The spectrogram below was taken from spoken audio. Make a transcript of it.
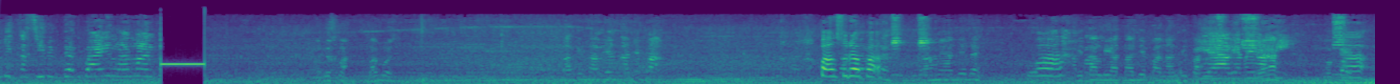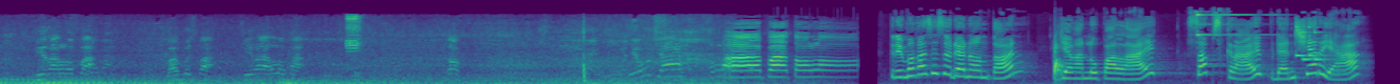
Lu dikasih dia dibayarin lah nantang. Bagus pak, bagus. Pak kita lihat aja pak. Pak, sudah Pak. Kami aja deh. Wah, Kita lihat aja pak nanti pak. Iya, lihat aja Ya. nanti. Oke. Pak. Viral lo pak. Bagus pak. Viral lo pak. Stop. Ya udah. ah, Pak tolong. Terima kasih sudah nonton. Jangan lupa like, subscribe, dan share ya.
